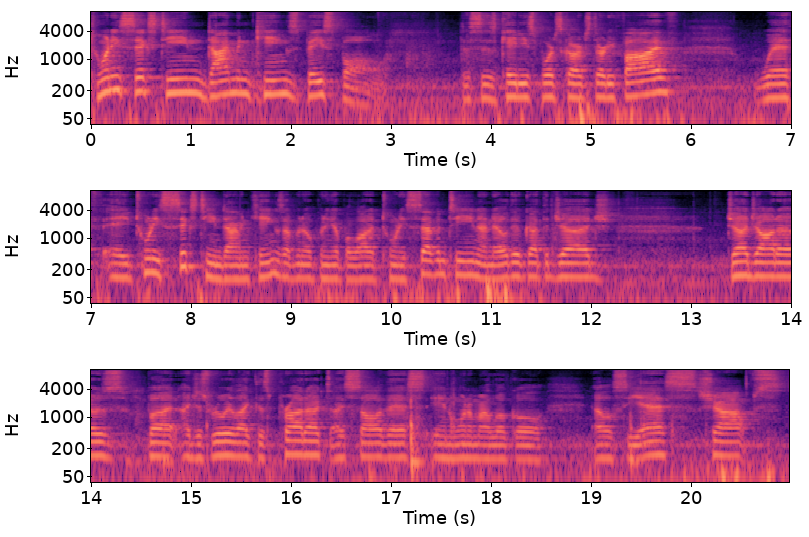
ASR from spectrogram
2016 Diamond Kings Baseball. This is KD Sports Cards 35 with a 2016 Diamond Kings. I've been opening up a lot of 2017. I know they've got the Judge, Judge Autos, but I just really like this product. I saw this in one of my local LCS shops,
